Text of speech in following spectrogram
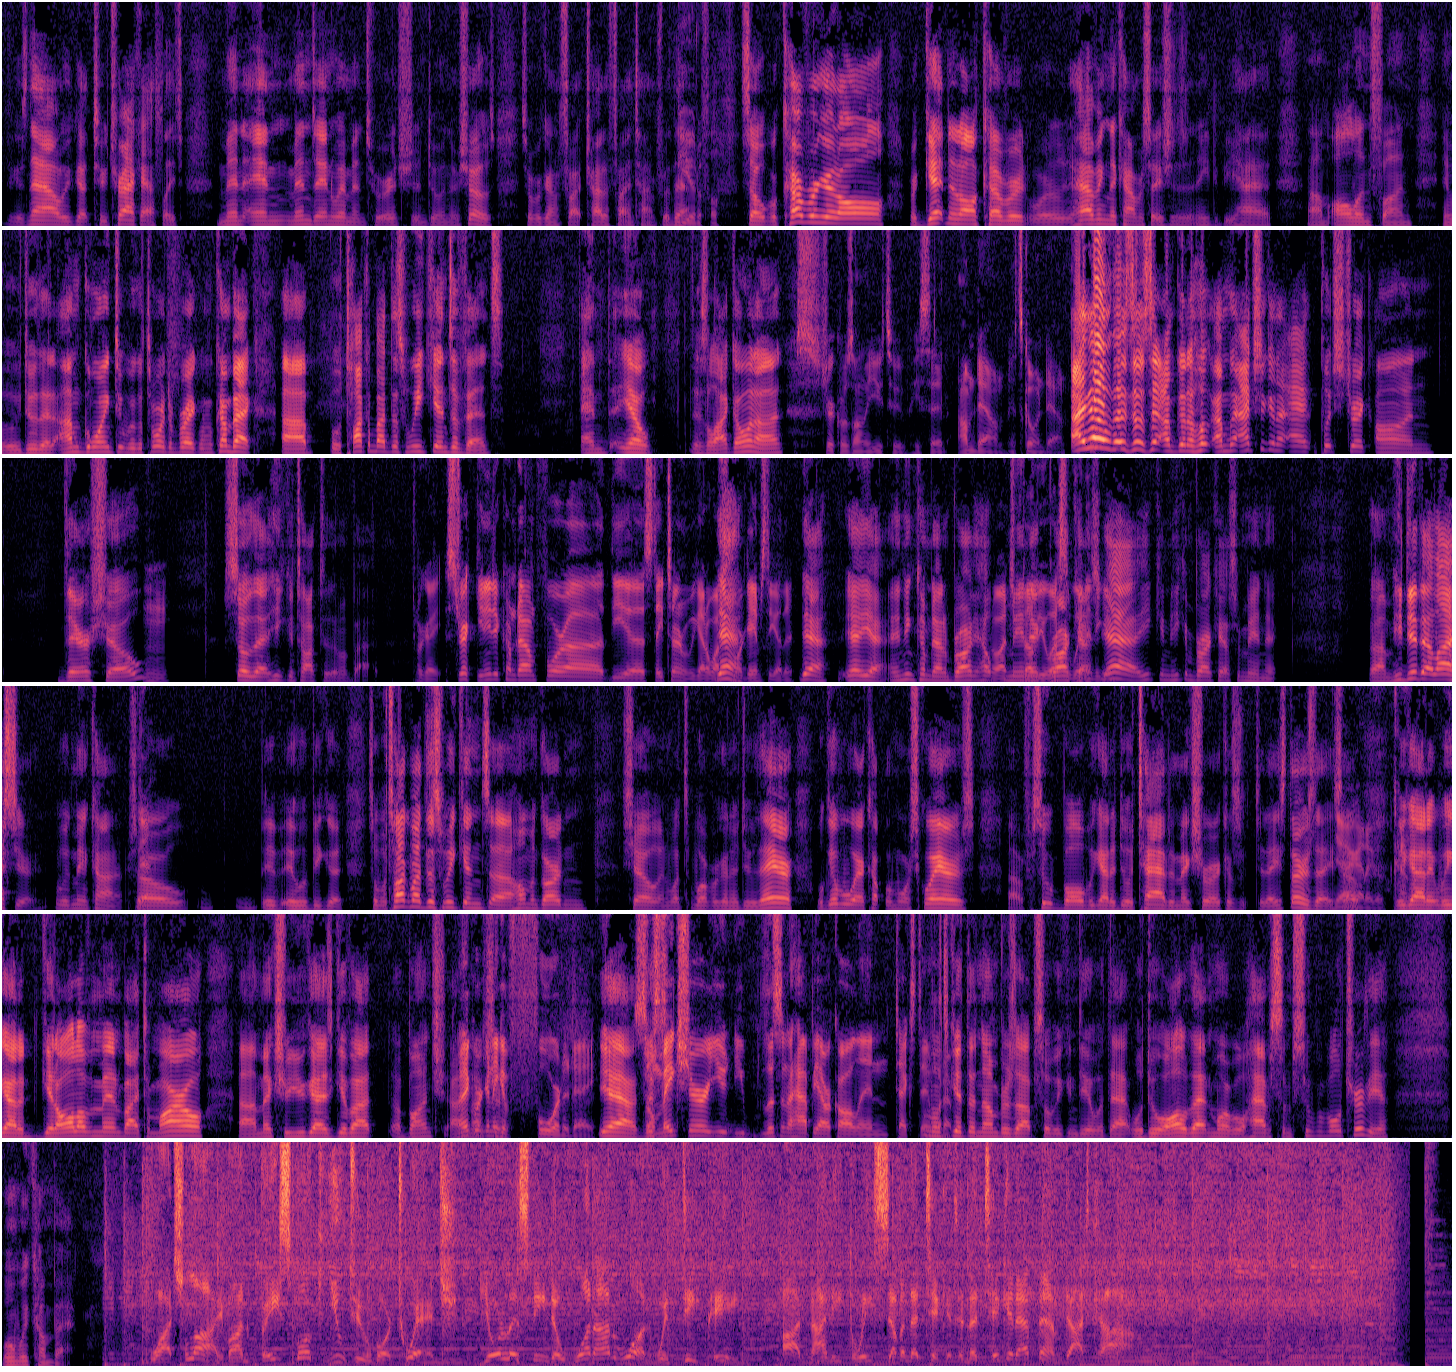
Because now we've got two track athletes, men and men's and women's, who are interested in doing their shows. So we're going to try to find time for them. Beautiful. So we're covering it all. We're getting it all covered. We're having the conversations that need to be had, um, all in fun. And we will do that. I'm going to. We'll go toward the break. When we come back, uh, we'll talk about this weekend's events. And you know, there's a lot going on. Strick was on the YouTube. He said, "I'm down. It's going down." I know. That's what I'm saying. I'm gonna hook. I'm actually gonna put Strick on their show Mhm. so that he can talk to them about it. Okay, Strick, you need to come down for uh, the uh, state tournament. We got to watch Yeah. more games together. Yeah, yeah, yeah. And he can come down and broad, help me and Nick WS broadcast. Yeah, he can. He can broadcast with me and Nick. Um, he did that last year with me and Connor, so it, it would be good. So we'll talk about this weekend's uh, home and garden show and what what we're going to do there. We'll give away a couple more squares uh, for Super Bowl. We got to do a tab to make sure because today's Thursday. Yeah, so I gotta go we got to we got to get all of them in by tomorrow. Uh, make sure you guys give out a bunch. I think we're gonna give four today. yeah. So make sure you you listen to Happy Hour, call in, text in. Let's whatever. get the numbers up so we can deal with that. We'll do all of that and more. We'll have some Super Bowl trivia when we come back. Watch live on Facebook, YouTube, or Twitch. You're listening to One on One with DP on 93.7 The Ticket and theticketfm.com.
